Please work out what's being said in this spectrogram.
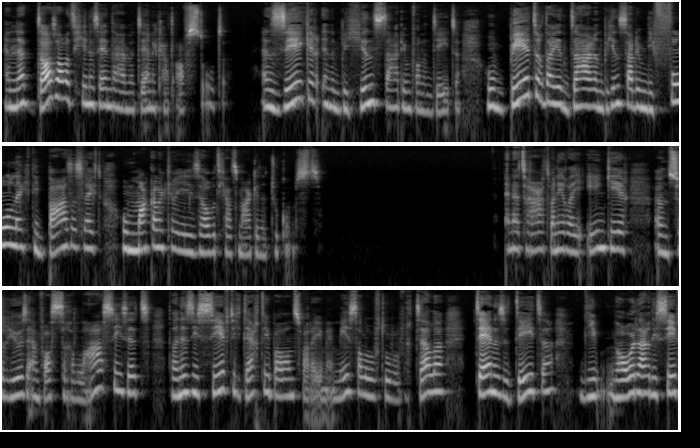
En net dat zal hetgene zijn dat hem uiteindelijk gaat afstoten. En zeker in het beginstadium van het daten. Hoe beter dat je daar in het beginstadium die foon legt, die basis legt, hoe makkelijker je jezelf het gaat maken in de toekomst. En uiteraard, wanneer dat je één keer een serieuze en vaste relatie zit, dan is die 70-30 balans waar je mij meestal over vertellen tijdens het daten, die, we houden daar die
